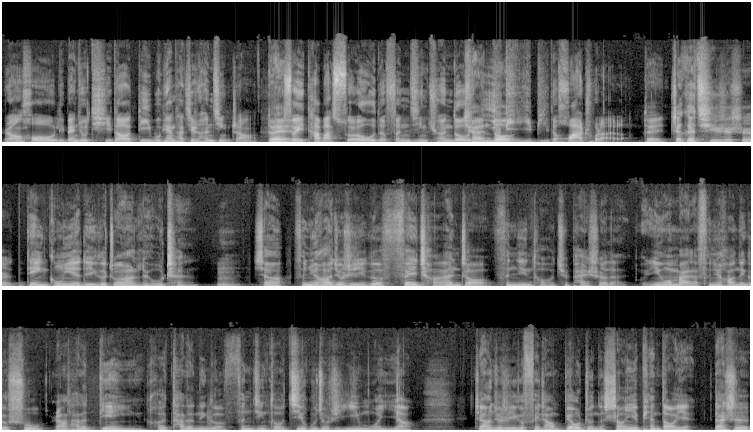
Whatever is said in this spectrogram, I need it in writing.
然后里边就提到第一部片他其实很紧张，对，所以他把所有的分镜全都全都一笔一笔的画出来了。对，这个其实是电影工业的一个重要流程。嗯，像分镜号就是一个非常按照分镜头去拍摄的，因为我买了分镜号那个书，然后他的电影和他的那个分镜头几乎就是一模一样，这样就是一个非常标准的商业片导演，但是。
